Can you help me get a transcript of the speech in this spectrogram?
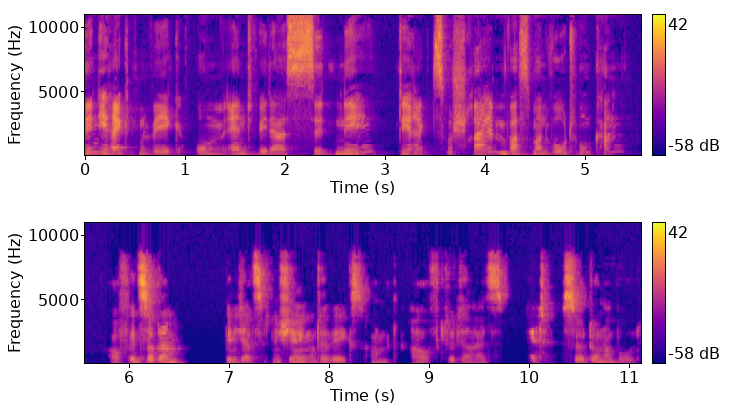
den direkten Weg, um entweder Sydney direkt zu schreiben, was man wo tun kann. Auf Instagram bin ich als Sydney Sharing unterwegs und auf Twitter als Sir Donnerbolt.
